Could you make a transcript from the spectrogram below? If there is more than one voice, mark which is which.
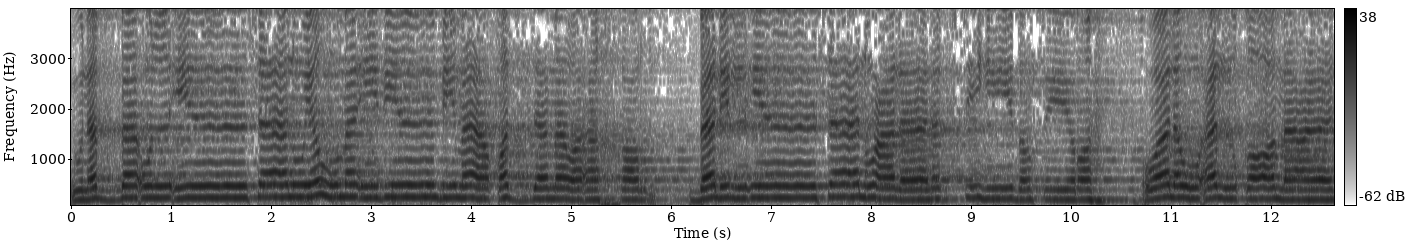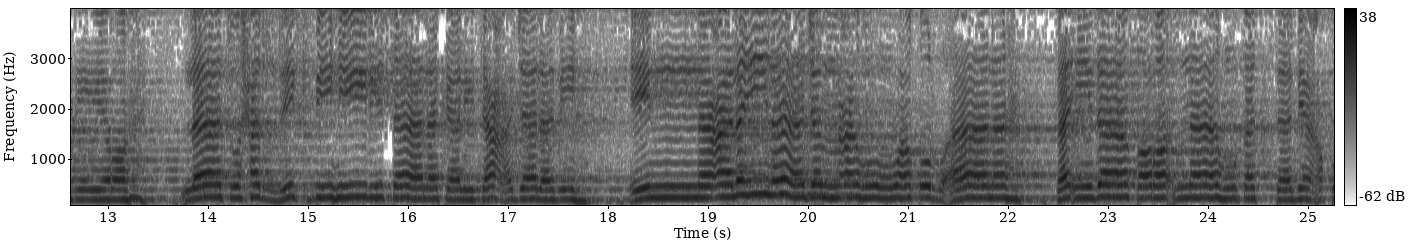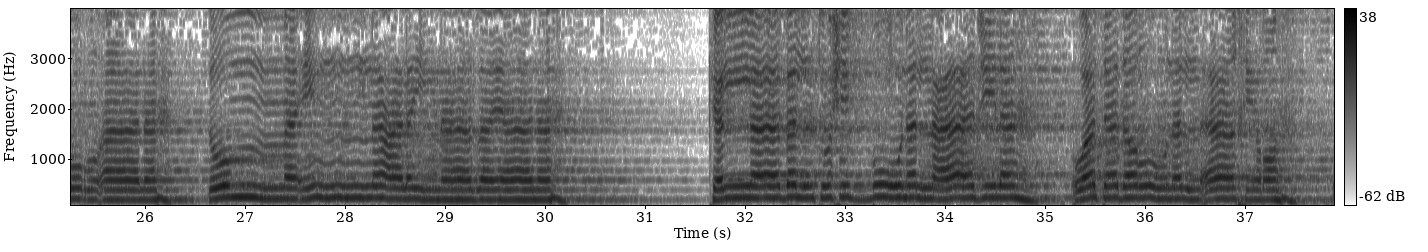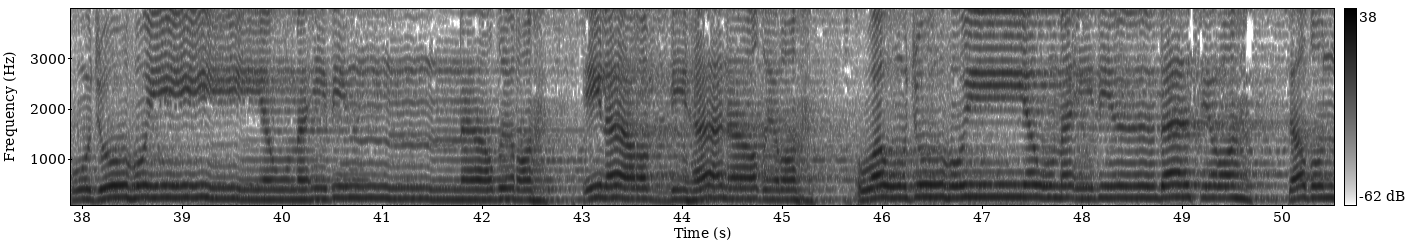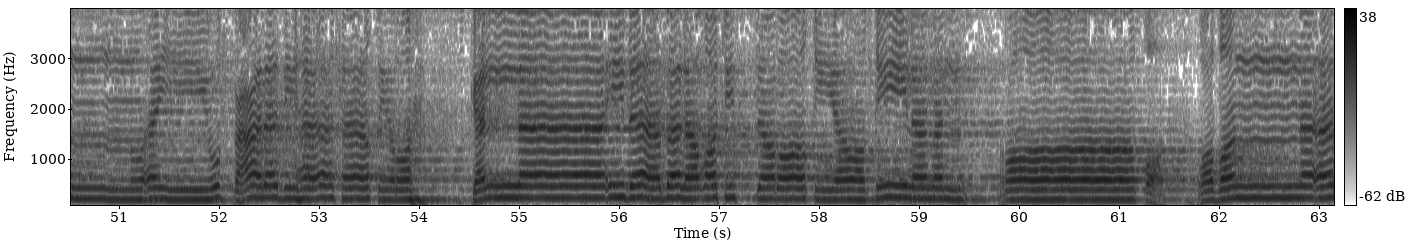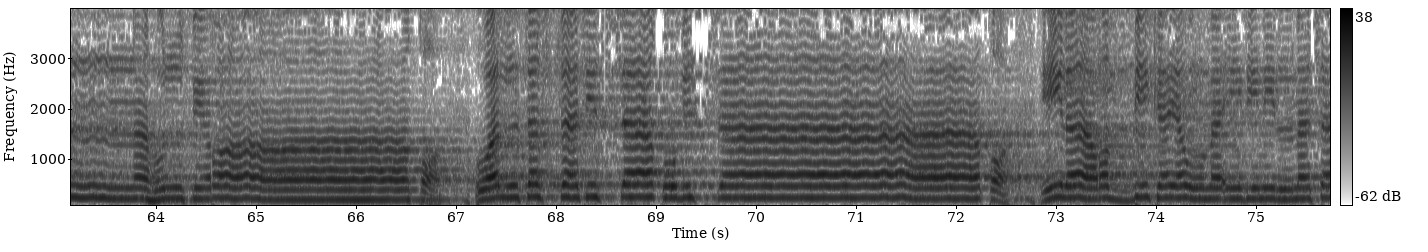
Speaker 1: ينبأ الإنسان يومئذ بما قدم وأخر، بل الإنسان على نفسه بصيرة، ولو ألقى معاذيره. لا تحرك به لسانك لتعجل به. إن علينا جمعه وقرآنه. فإذا قرأناه فاتبع قرآنه ثم إن علينا بيانه كلا بل تحبون العاجلة وتذرون الآخرة وجوه يومئذ ناظرة إلى ربها ناظرة ووجوه يومئذ باسرة تظن أن يفعل بها فاقرة. كلا إذا بلغت التراقي وقيل من راق وظن أنه الفراق. والتفت الساق بالساق إلى ربك يومئذ المساق.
